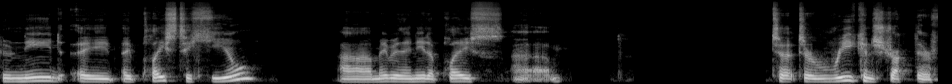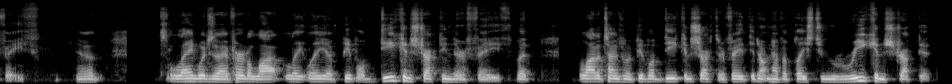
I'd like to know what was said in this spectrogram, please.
who need a a place to heal. Uh, maybe they need a place um, to to reconstruct their faith. You know, it's a language that I've heard a lot lately of people deconstructing their faith, but a lot of times when people deconstruct their faith, they don't have a place to reconstruct it.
